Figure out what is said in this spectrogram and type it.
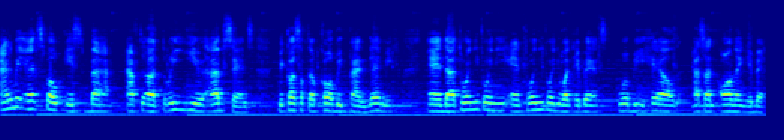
Anime Expo is back after a three-year absence because of the COVID pandemic, and the 2020 and 2021 events will be held as an online event.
